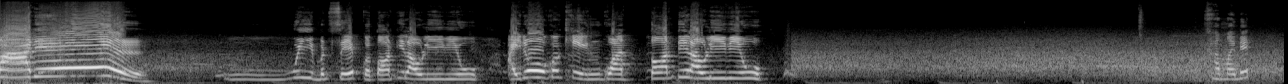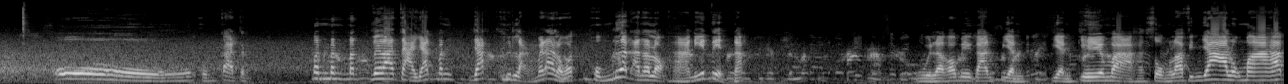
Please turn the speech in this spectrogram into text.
มาดิ วิมันเซฟกว่าตอนที่เรารีวิว ไอโดก็เก่งกว่าตอนที่เรารีวิวทำไมไม่โอ้ผมกาจะมันมันมันเวลาจ่ายยัดมันยัดคืนหลังไม่ได้หรอว่าผมเลือดอนาล็อกหานิดเด็ดนะอุ้ยแล้วเขามีการเปลี่ยนเปลี่ยนเกมว่ะส่งลาฟินยาลงมาครับ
